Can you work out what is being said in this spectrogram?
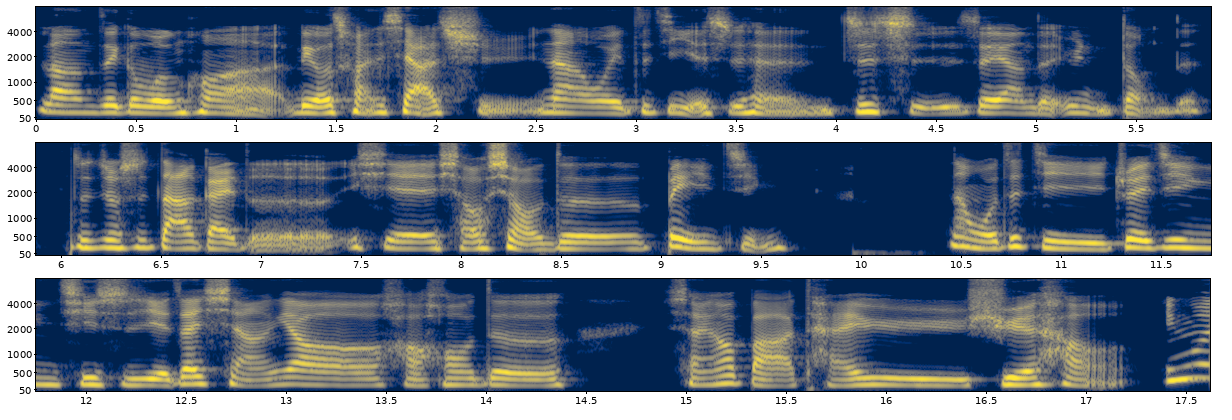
让这个文化流传下去。那我自己也是很支持这样的运动的。这就是大概的一些小小的背景。那我自己最近其实也在想要好好的想要把台语学好，因为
